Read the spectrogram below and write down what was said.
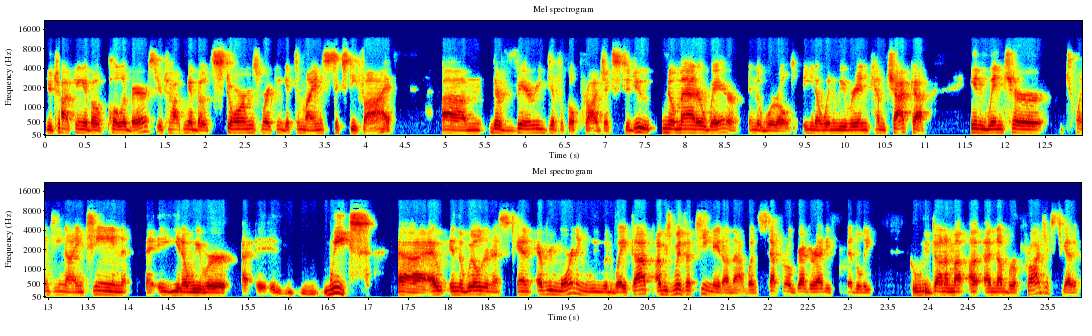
You're talking about polar bears. You're talking about storms where it can get to minus 65. Um, they're very difficult projects to do, no matter where in the world. You know, when we were in Kamchatka in winter 2019, uh, you know, we were uh, weeks uh, out in the wilderness, and every morning we would wake up. I was with a teammate on that one, Stefano Gregoretti from Italy who we've done a, a, number of projects together,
